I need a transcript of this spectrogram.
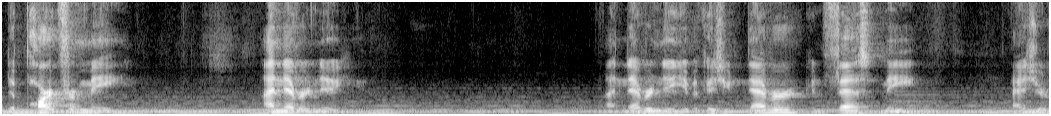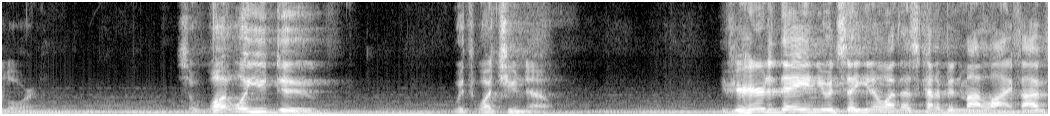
Depart from me. I never knew you. I never knew you because you never confessed me as your Lord. So, what will you do with what you know? If you're here today and you would say, you know what, that's kind of been my life. I've,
